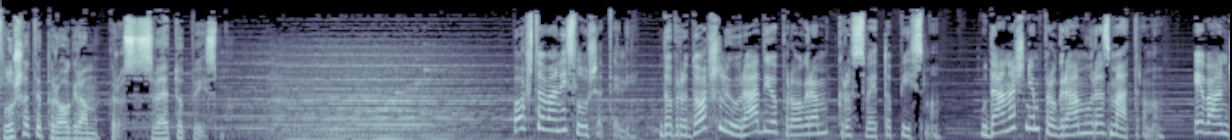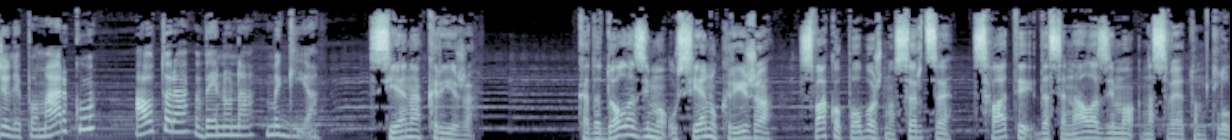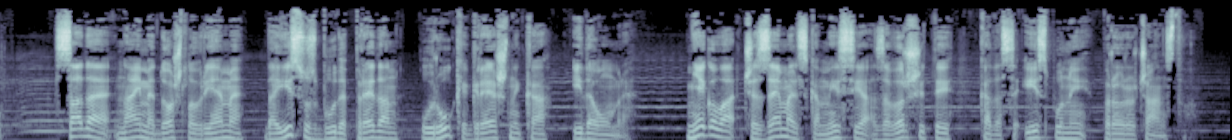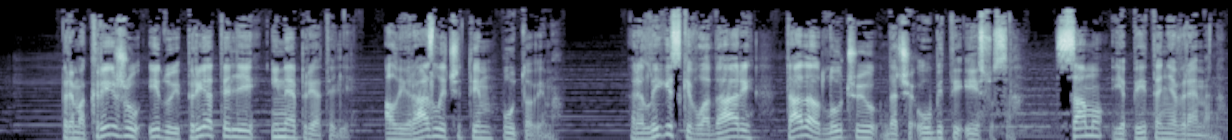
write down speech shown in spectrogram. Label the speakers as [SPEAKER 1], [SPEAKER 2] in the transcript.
[SPEAKER 1] Slušate program Kroz sveto pismo.
[SPEAKER 2] Poštovani slušatelji, dobrodošli u radio program Kroz sveto pismo. U današnjem programu razmatramo Evanđelje po Marku, autora Venona Magija.
[SPEAKER 1] Sjena križa Kada dolazimo u sjenu križa, svako pobožno srce shvati da se nalazimo na svetom tlu. Sada je naime došlo vrijeme da Isus bude predan u ruke grešnika i da umre. Njegova će zemaljska misija završiti kada se ispuni proročanstvo. Prema križu idu i prijatelji i neprijatelji, ali različitim putovima. Religijski vladari tada odlučuju da će ubiti Isusa. Samo je pitanje vremena.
